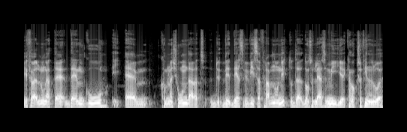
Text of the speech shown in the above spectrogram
vi føler nok at det, det er en god eh, kombinasjon der at du, dels vi viser fram noe nytt, og de, de som leser mye, kan også finne noe.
